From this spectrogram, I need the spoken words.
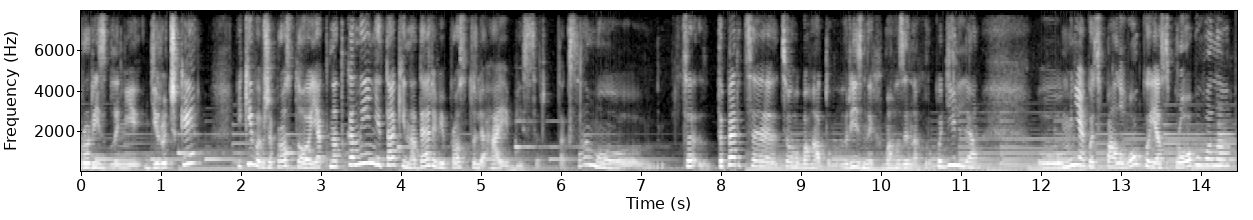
прорізблені дірочки, які ви вже просто як на тканині, так і на дереві просто лягає бісер. Так само це, тепер це, цього багато в різних магазинах рукоділля. Мені якось впало в око, я спробувала.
